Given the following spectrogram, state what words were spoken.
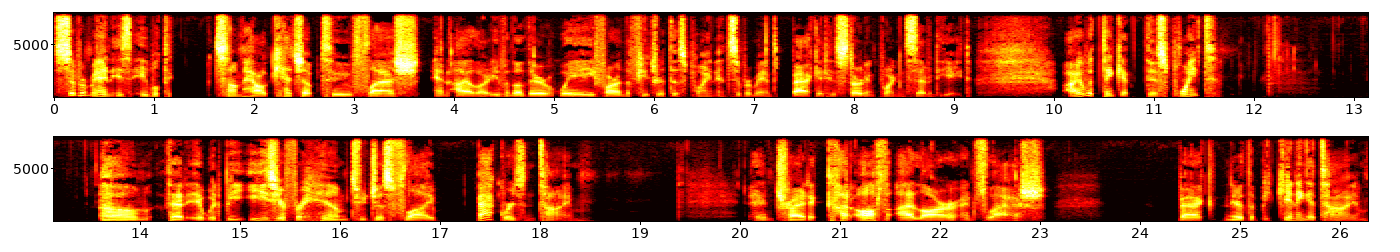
Superman is able to somehow catch up to Flash and Ilar, even though they're way far in the future at this point, and Superman's back at his starting point in 78. I would think at this point um, that it would be easier for him to just fly backwards in time and try to cut off Ilar and Flash back near the beginning of time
